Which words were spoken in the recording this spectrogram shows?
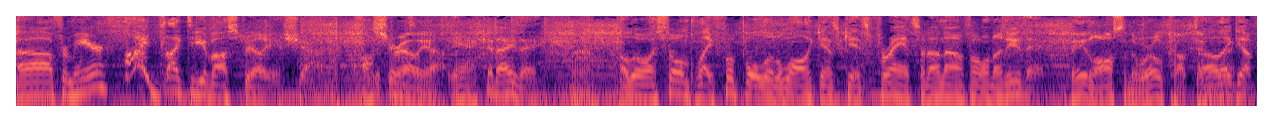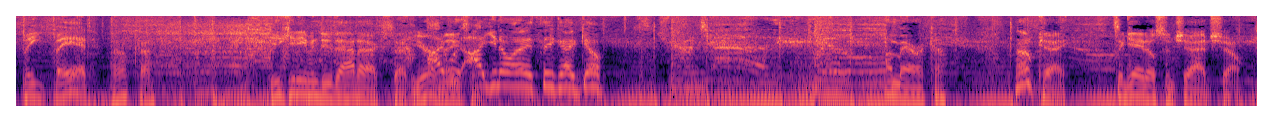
Uh, from here, I'd like to give Australia a shot. Australia. Yeah, good they. Although I saw them play football a little while against, against France, and I don't know if I want to do that. They lost in the World Cup, didn't Oh, they they? got beat bad. Okay. You can even do that accent. You're I would, amazing. I, you know what I think I'd go? America. okay. It's a Gaydos and Chad show.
